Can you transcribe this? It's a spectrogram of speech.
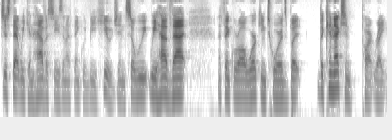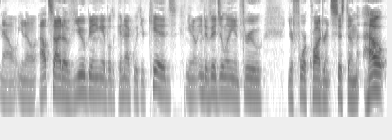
just that we can have a season, I think, would be huge. And so we, we have that, I think we're all working towards. But the connection part right now, you know, outside of you being able to connect with your kids, you know, individually and through your four quadrant system. How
